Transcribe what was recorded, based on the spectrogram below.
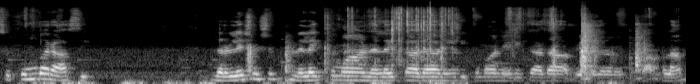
ஸோ கும்ப ராசி இந்த ரிலேஷன்ஷிப் நிலைக்குமா நிலைக்காதா நீடிக்குமா நீடிக்காதா அப்படின்றத நமக்கு பார்க்கலாம்.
